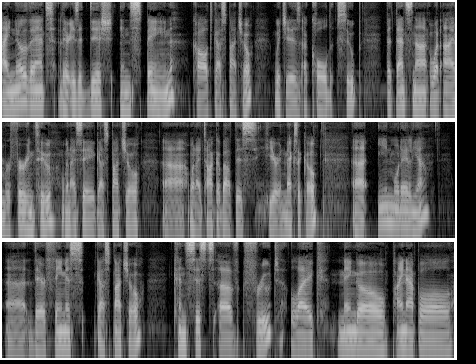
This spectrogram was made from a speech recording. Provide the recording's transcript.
I know that there is a dish in Spain called gazpacho, which is a cold soup, but that's not what I'm referring to when I say gazpacho uh, when I talk about this here in Mexico. Uh, in Morelia, uh, their famous gazpacho consists of fruit like mango, pineapple,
